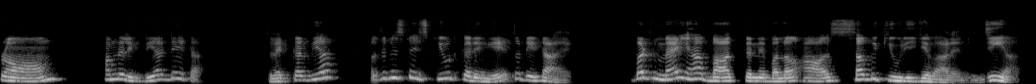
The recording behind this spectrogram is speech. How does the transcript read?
फ्रॉम हमने लिख दिया डेटा सिलेक्ट कर दिया। अब जब इस पर करेंगे तो डेटा आएगा। बट मैं यहाँ बात करने वाला हूँ आज सब क्यूरी के बारे में। जी हाँ।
